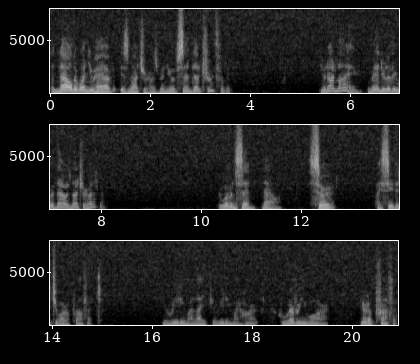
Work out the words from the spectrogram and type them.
and now the one you have is not your husband. You have said that truthfully. You're not lying. The man you're living with now is not your husband. The woman said, Now, Sir, I see that you are a prophet. You're reading my life. You're reading my heart. Whoever you are, you're a prophet.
